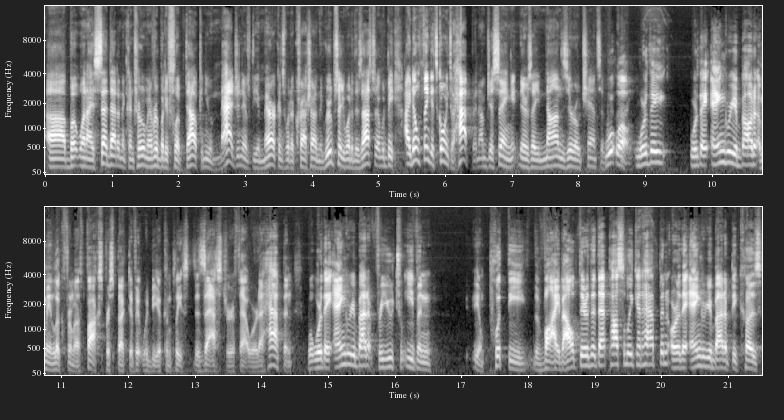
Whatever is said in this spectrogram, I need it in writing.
Uh, but when I said that in the control room, everybody flipped out. Can you imagine if the Americans were to crash out in the group stage? What a disaster that would be. I don't think it's going to happen. I'm just saying there's a non-zero chance of it. Well, well were they were they angry about it? I mean, look, from a Fox perspective, it would be a complete disaster if that were to happen. But were they angry about it for you to even you know, put the, the vibe out there that that possibly could happen? Or are they angry about it because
